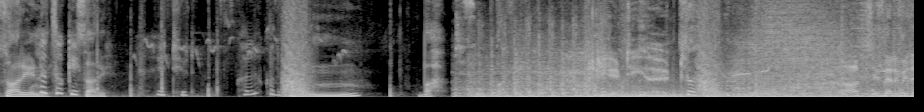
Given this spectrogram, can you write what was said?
సారీ అండి. సారీ బా సూపర్ నా చెల్లెల మీద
